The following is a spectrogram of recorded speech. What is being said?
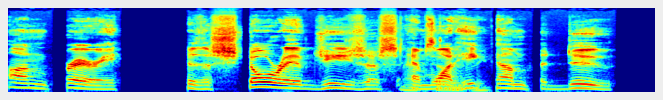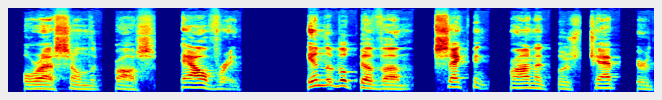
contrary to the story of Jesus and what he Absolutely. come to do for us on the cross of Calvary. In the book of um, Second Chronicles, chapter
